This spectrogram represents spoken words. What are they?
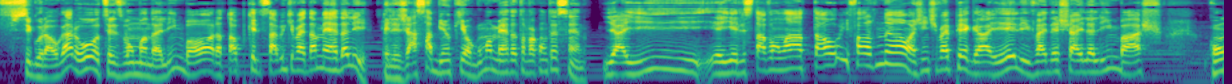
segurar o garoto, se eles vão mandar ele embora, tal, porque eles sabem que vai dar merda ali. Eles já sabiam que alguma merda tava acontecendo. E aí, e aí eles estavam lá, tal, e falaram: "Não, a gente vai pegar ele e vai deixar ele ali embaixo com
